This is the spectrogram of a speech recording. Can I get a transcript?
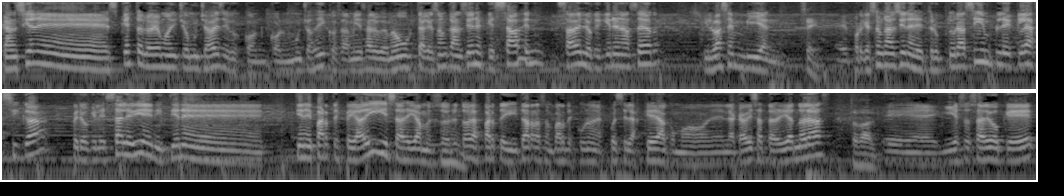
canciones. Que esto lo hemos dicho muchas veces con, con muchos discos. A mí es algo que me gusta. Que son canciones que saben, saben lo que quieren hacer y lo hacen bien. Sí. Eh, porque son canciones de estructura simple, clásica, pero que le sale bien y tiene, tiene partes pegadizas, digamos, y sobre todo las partes de guitarra son partes que uno después se las queda como en la cabeza tarareándolas. Total. Eh, y eso es algo que,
